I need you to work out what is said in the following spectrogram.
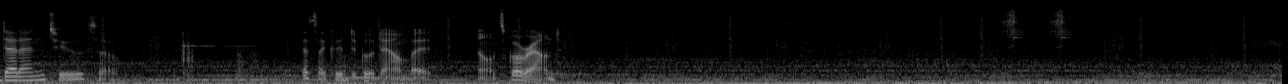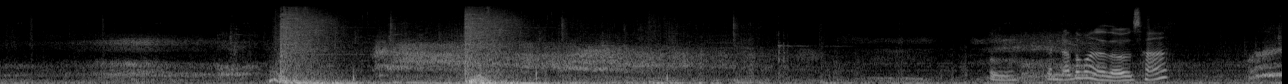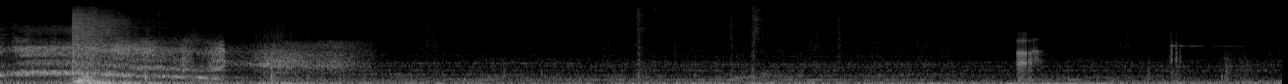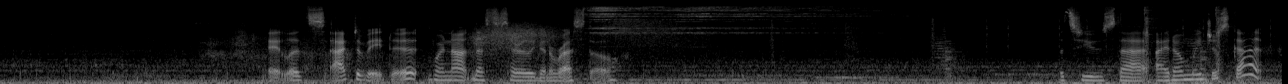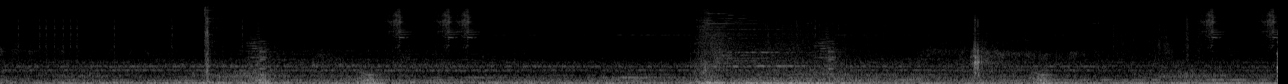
Dead end too, so guess I could go down, but no, let's go around. Those, huh? Ah. Okay, let's activate it. We're not necessarily gonna rest though. Let's use that item we just got.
